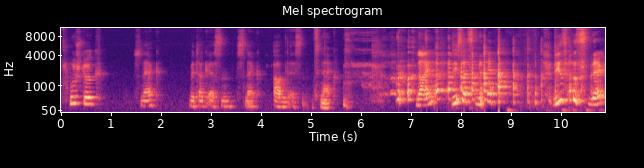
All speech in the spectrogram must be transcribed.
Frühstück, Snack, Mittagessen, Snack, Abendessen. Snack. Nein, dieser Snack, dieser Snack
